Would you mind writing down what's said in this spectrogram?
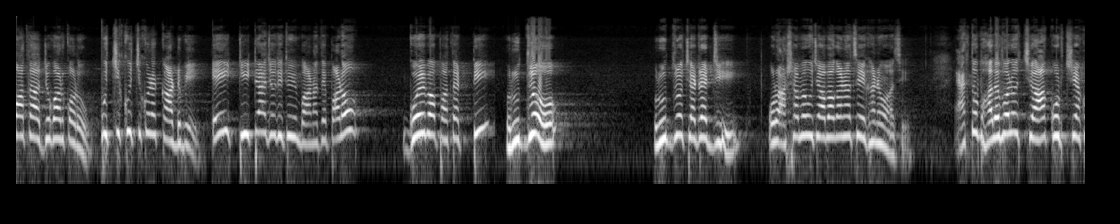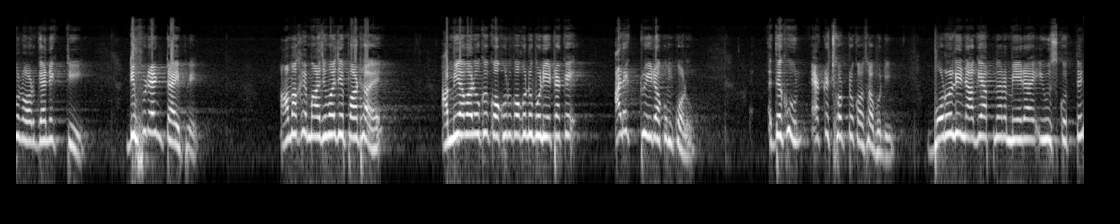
পাতা জোগাড় করো, কুচি কুচি করে কাটবে। এই টিটা যদি তুমি বানাতে পারো, গোয়েবা পাতার টি, রুদ্র রুদ্র চ্যাটার্জি, ওর আসামেও চা বাগান আছে, এখানেও আছে। এত ভালো ভালো চা করছে এখন অর্গ্যানিক টি ডিফারেন্ট টাইপের আমাকে মাঝে মাঝে পাঠায়, আমি আবার ওকে কখনো কখনো বলি, এটাকে আরেকটু এরকম করো। দেখুন, একটা ছোট্ট কথা বলি বোরোলিন আগে আপনারা মেয়েরা ইউজ করতেন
